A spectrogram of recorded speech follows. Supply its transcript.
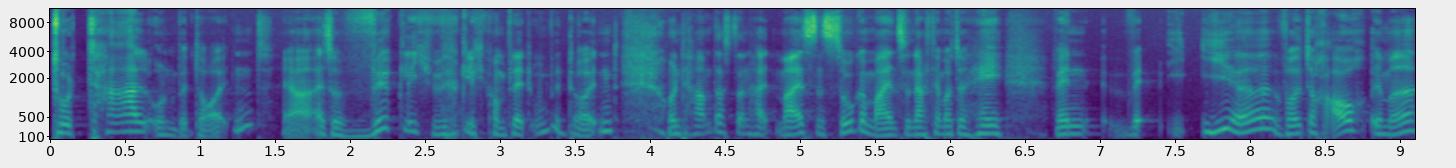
total unbedeutend, ja, also wirklich, wirklich komplett unbedeutend und haben das dann halt meistens so gemeint, so nach dem Motto, hey, wenn, wenn ihr wollt doch auch immer,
